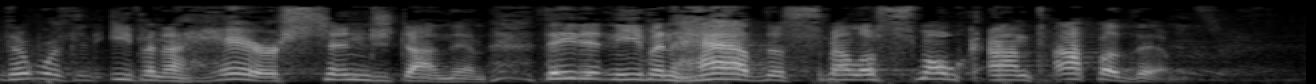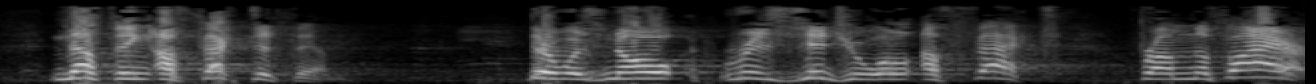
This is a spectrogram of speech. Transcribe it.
there wasn't even a hair singed on them. They didn't even have the smell of smoke on top of them. Nothing affected them. There was no residual effect from the fire.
